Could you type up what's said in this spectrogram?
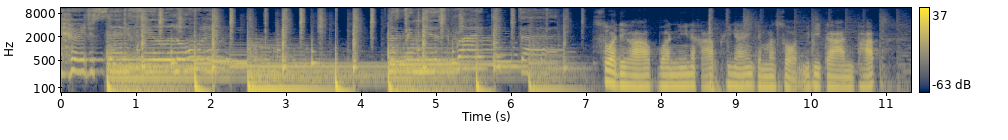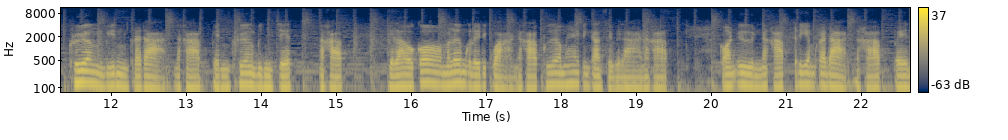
heard you said you feel lonely. Nothing is right with that. สวัสดีครับ วันนี้นะครับพี่ไนท์จะมาสอนวิธีการพับเครื่องบินกระดาษนะครับ เป็นเครื่องบินเจ็ตนะครับ เดี๋ยวเราก็มาเริ่มกันเลยดีกว่านะครับ เพื่อไม่ให้เป็นการเสียเวลานะครับ ก่อนอื่นนะครับ เตรียมกระดาษนะครับเป็น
